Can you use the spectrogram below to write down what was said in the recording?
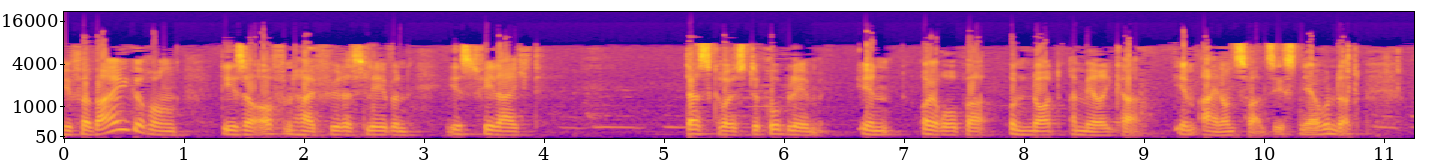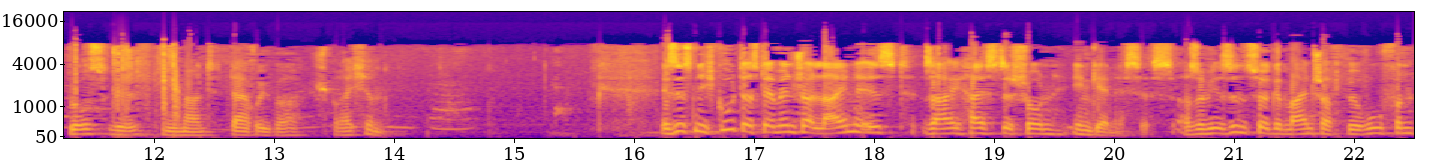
die Verweigerung dieser Offenheit für das Leben ist vielleicht das größte Problem in Europa und Nordamerika im 21. Jahrhundert. Bloß will niemand darüber sprechen. Es ist nicht gut, dass der Mensch alleine ist, heißt es schon in Genesis. Also wir sind zur Gemeinschaft berufen,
